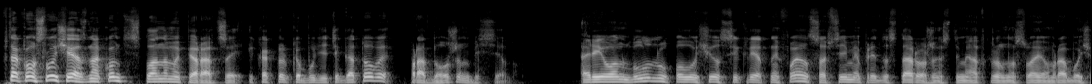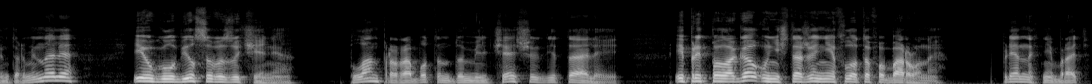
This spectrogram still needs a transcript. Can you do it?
В таком случае ознакомьтесь с планом операции, и как только будете готовы, продолжим беседу. Орион Блудл получил секретный файл со всеми предосторожностями, открыл на своем рабочем терминале и углубился в изучение. План проработан до мельчайших деталей и предполагал уничтожение флотов обороны. Пленных не брать,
